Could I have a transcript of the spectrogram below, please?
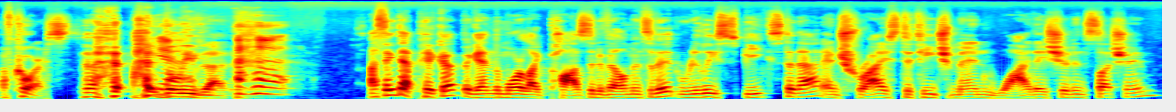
Of course. I Yeah. believe that. I think that pickup, again, the more like positive elements of it, really speaks to that and tries to teach men why they shouldn't slut shame.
